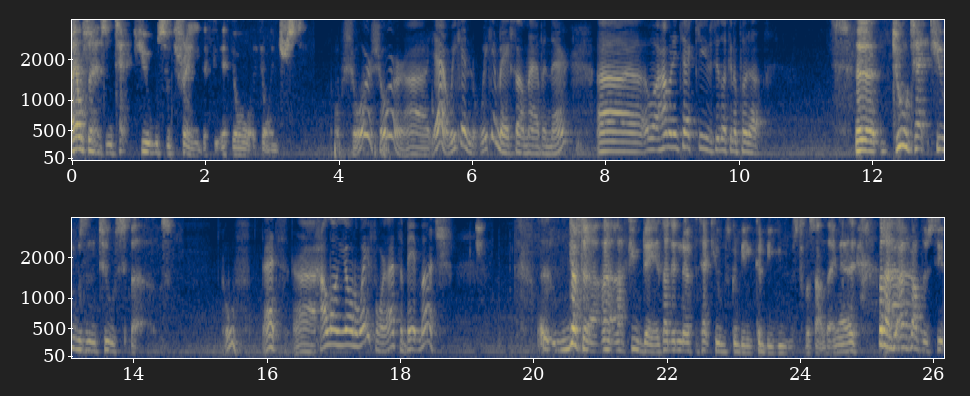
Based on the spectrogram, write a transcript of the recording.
I also have some tech cubes for trade if, if you're if you're interested. Oh, sure, sure. Uh, yeah, we can we can make something happen there. Uh, well, how many tech cubes are you looking to put up? Uh, two tech cubes and two spurs. Oof, that's uh, how long you going away for? That's a bit much. Uh, just a, a, a few days. I didn't know if the tech cubes could be could be used for something, uh, but I've, I've got those two.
